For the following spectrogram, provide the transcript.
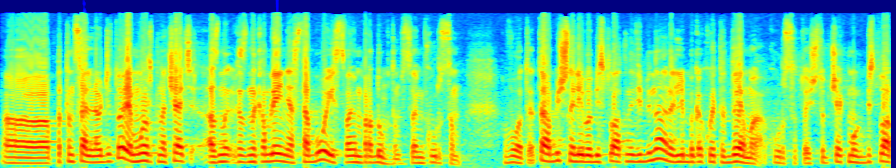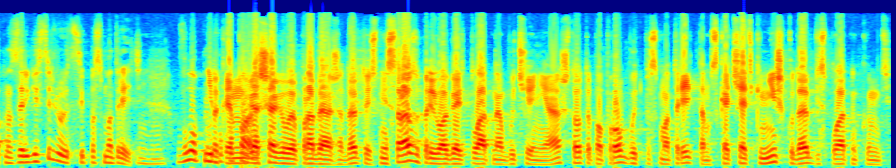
а, потенциальная аудитория может начать ознакомление с тобой и с твоим продуктом, с твоим курсом. Вот. Это обычно либо бесплатный вебинар, либо какой-то демо курса, то есть чтобы человек мог бесплатно зарегистрироваться и посмотреть. Угу. В лоб не Такая покупают. многошаговая продажа, да, то есть не сразу предлагать платное обучение, а что-то попробовать, посмотреть, там, скачать книжку, да, бесплатно какую-нибудь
